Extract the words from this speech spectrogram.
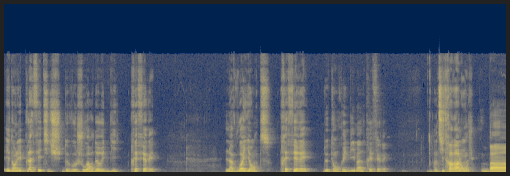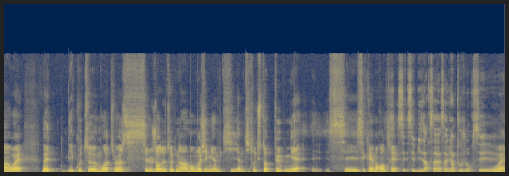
et dans les plats fétiches de vos joueurs de rugby La voyante préférée de ton rugbyman préféré. Un titre à rallonge. Ben ouais. Ben écoute, euh, moi, tu vois, c'est le genre de truc, normalement, moi j'ai mis un petit, un petit truc stop pub, mais c'est c'est quand même rentré. C'est bizarre, ça, ça vient toujours. C'est Ouais.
